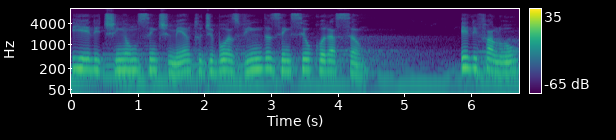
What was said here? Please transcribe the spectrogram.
E ele tinha um sentimento de boas-vindas em seu coração. Ele falou,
